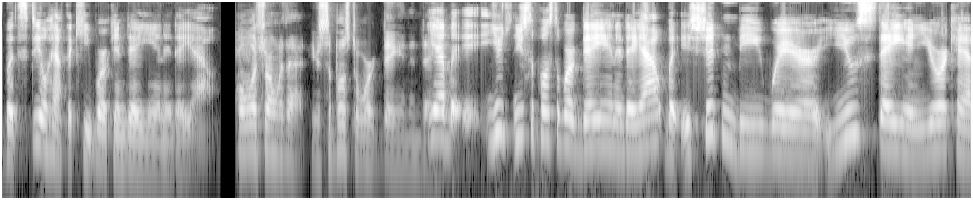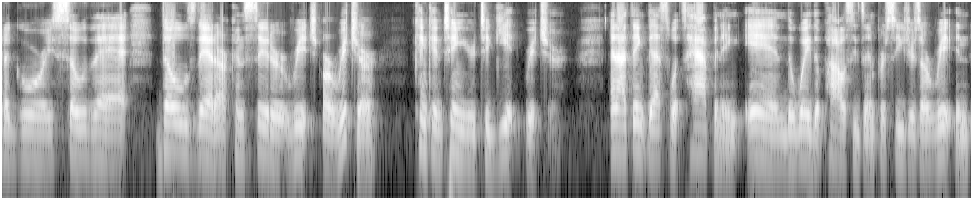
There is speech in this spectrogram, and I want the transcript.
but still have to keep working day in and day out. Well, what's wrong with that? You're supposed to work day in and day Yeah, out. but you you're supposed to work day in and day out, but it shouldn't be where you stay in your category so that those that are considered rich or richer can continue to get richer. And I think that's what's happening in the way the policies and procedures are written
